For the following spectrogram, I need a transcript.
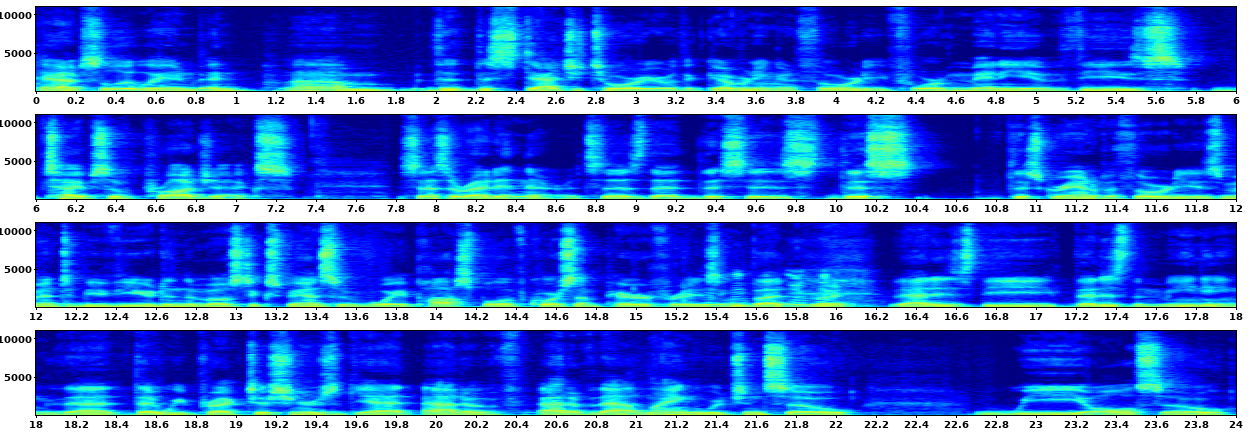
Yeah, absolutely. And, and um, the, the statutory or the governing authority for many of these types of projects says it right in there. It says that this is this this grant of authority is meant to be viewed in the most expansive way possible. Of course, I'm paraphrasing, mm-hmm, but mm-hmm. That is the that is the meaning that that we practitioners get out of out of that language, and so we also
